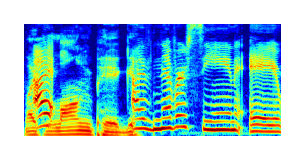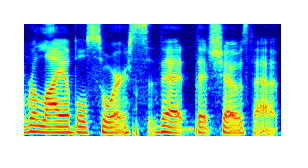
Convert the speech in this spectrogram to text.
like, like I- long pig. I've never seen a reliable source that that shows that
